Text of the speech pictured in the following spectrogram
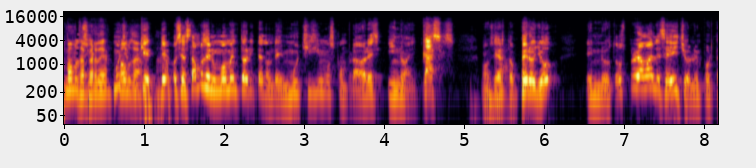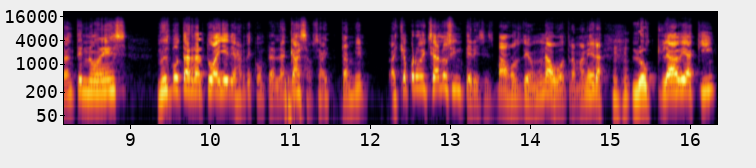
vamos a sí. perder. Mucho- vamos a- que de- o sea, estamos en un momento ahorita donde hay muchísimos compradores y no hay casas, ¿no es cierto? Pero yo en otros programas les he dicho, lo importante no es, no es botar la toalla y dejar de comprar la casa. O sea, también hay que aprovechar los intereses bajos de una u otra manera. Lo clave aquí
